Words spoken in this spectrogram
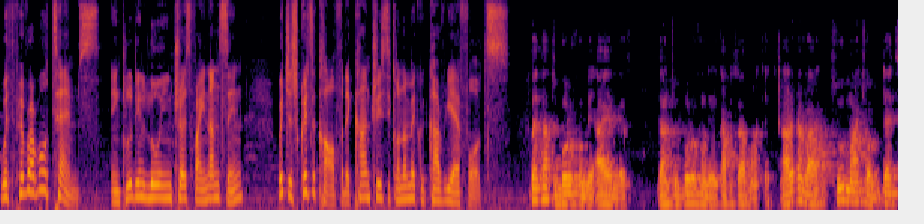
with favorable terms, including low interest financing, which is critical for the country's economic recovery efforts. Better to borrow from the IMF than to borrow from the capital market. However, too much of debt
